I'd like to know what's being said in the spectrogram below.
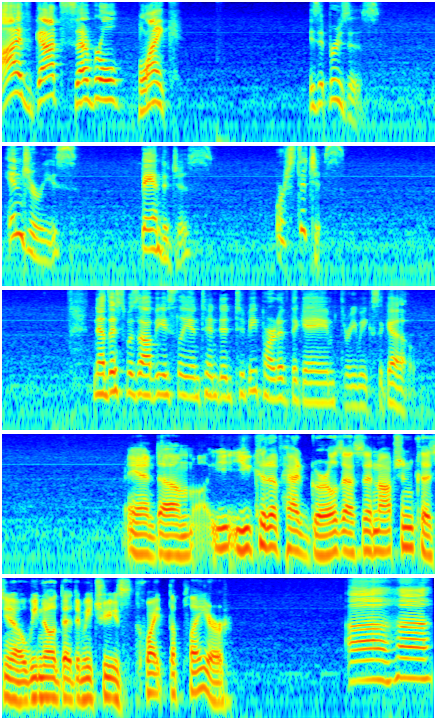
I've got several blank. Is it bruises, injuries, bandages, or stitches? Now, this was obviously intended to be part of the game three weeks ago. And um, you, you could have had girls as an option because you know we know that Dimitri is quite the player. Uh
